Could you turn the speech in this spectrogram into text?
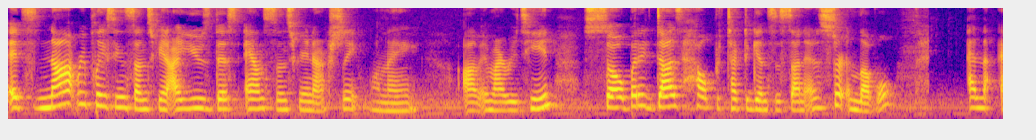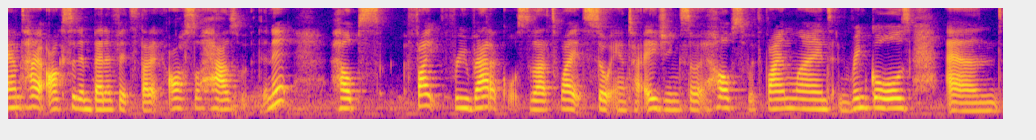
It's not replacing sunscreen. I use this and sunscreen actually when I um, in my routine. So, but it does help protect against the sun at a certain level. And the antioxidant benefits that it also has within it helps fight free radicals. So that's why it's so anti-aging. So it helps with fine lines and wrinkles and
